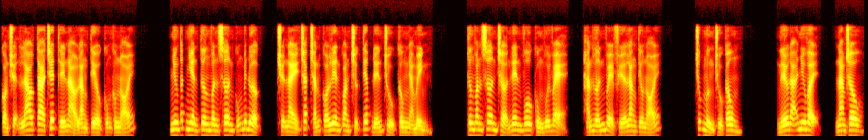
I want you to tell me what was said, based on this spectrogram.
còn chuyện lao ta chết thế nào lăng tiêu cũng không nói. Nhưng tất nhiên Tương Vân Sơn cũng biết được, chuyện này chắc chắn có liên quan trực tiếp đến chủ công nhà mình. Tương Văn Sơn trở nên vô cùng vui vẻ, hắn hướng về phía Lăng Tiêu nói. Chúc mừng chủ công. Nếu đã như vậy, Nam Châu,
